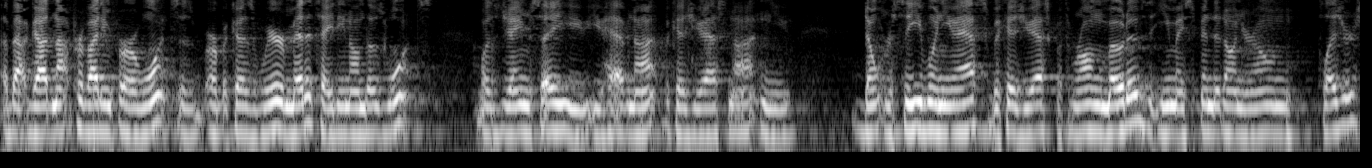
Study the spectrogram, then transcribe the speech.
about God not providing for our wants is, are because we're meditating on those wants. What does James say? You, you have not because you ask not, and you don't receive when you ask because you ask with wrong motives that you may spend it on your own pleasures.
